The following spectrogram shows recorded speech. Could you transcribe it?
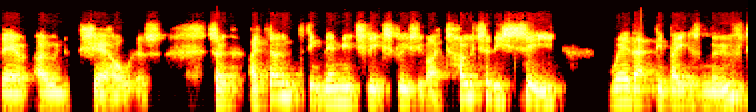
their own shareholders. So I don't think they're mutually exclusive. I totally see where that debate has moved.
